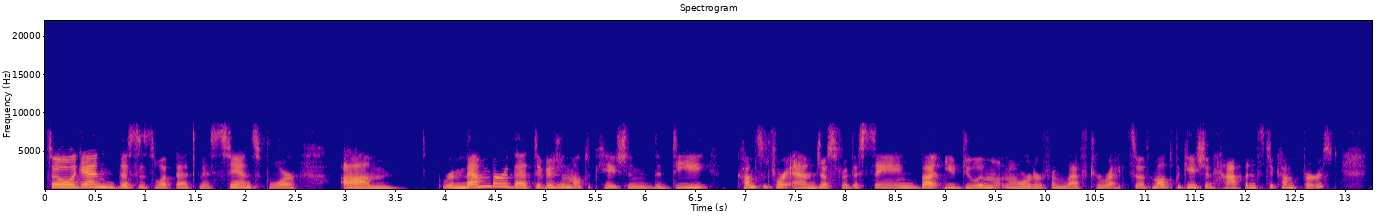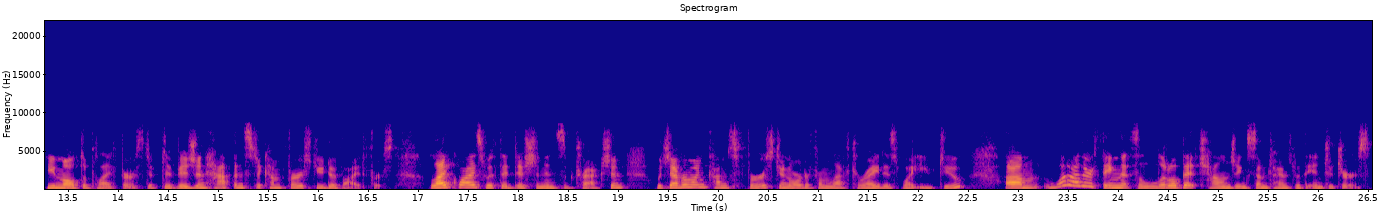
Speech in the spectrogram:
So again, this is what BEDMAS stands for. Um, remember that division multiplication, the D comes before n just for the saying, but you do them in order from left to right. So if multiplication happens to come first, you multiply first. If division happens to come first, you divide first. Likewise with addition and subtraction, whichever one comes first in order from left to right is what you do. Um, one other thing that's a little bit challenging sometimes with integers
